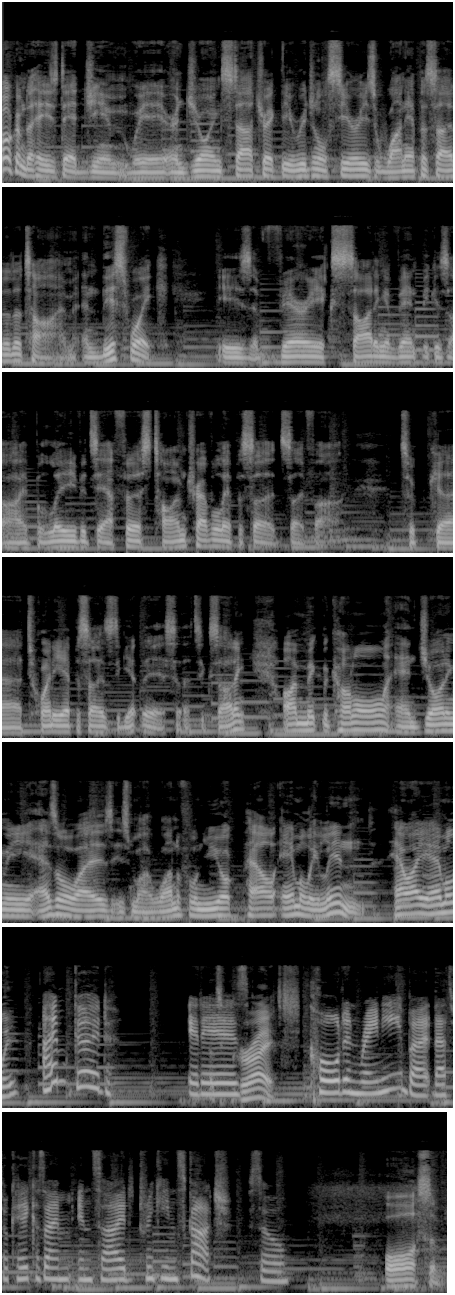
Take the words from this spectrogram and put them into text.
Welcome to He's Dead Jim. We're enjoying Star Trek the original series one episode at a time. And this week is a very exciting event because I believe it's our first time travel episode so far. Took uh, 20 episodes to get there, so that's exciting. I'm Mick McConnell, and joining me, as always, is my wonderful New York pal, Emily Lind. How are you, Emily? I'm good. It That's is great. cold and rainy, but that's okay because I'm inside drinking scotch. So Awesome.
